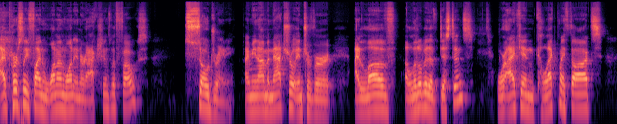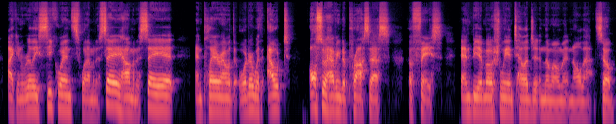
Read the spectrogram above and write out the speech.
I personally find one on one interactions with folks so draining. I mean, I'm a natural introvert. I love a little bit of distance where I can collect my thoughts. I can really sequence what I'm going to say, how I'm going to say it, and play around with the order without also having to process a face and be emotionally intelligent in the moment and all that. So,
